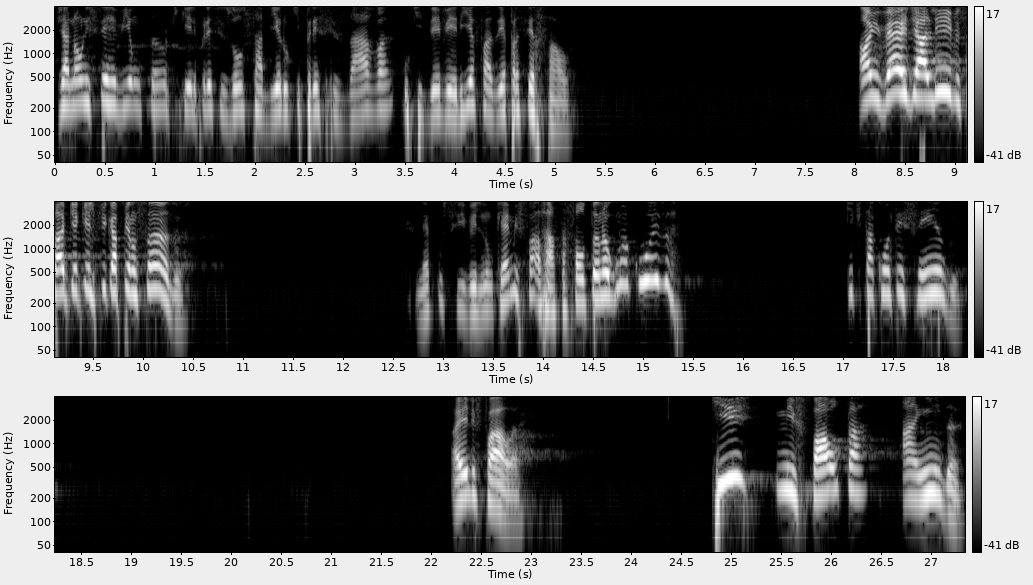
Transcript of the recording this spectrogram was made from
já não lhe serviam tanto que ele precisou saber o que precisava, o que deveria fazer para ser salvo. Ao invés de alívio, sabe o que, é que ele fica pensando? Não é possível, ele não quer me falar, está faltando alguma coisa. O que está acontecendo? Aí ele fala: Que me falta ainda?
